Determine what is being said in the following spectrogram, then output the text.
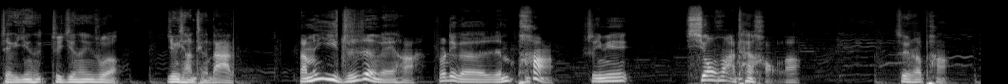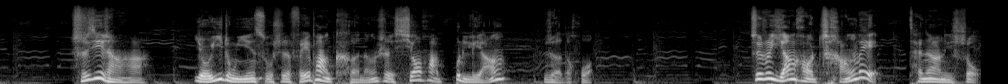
这个因这精神因素影响挺大的。咱们一直认为哈，说这个人胖。是因为消化太好了，所以说胖。实际上哈，有一种因素是肥胖可能是消化不良惹的祸。所以说养好肠胃才能让你瘦。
